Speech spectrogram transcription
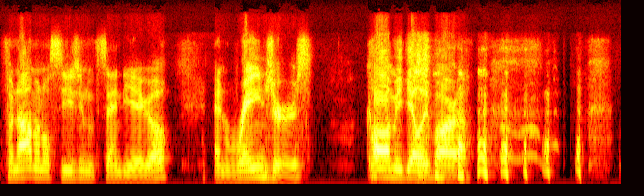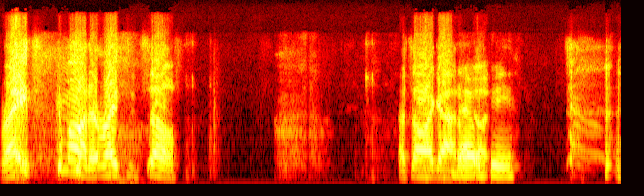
phenomenal season with San Diego and Rangers call Miguel Ibarra? right? Come on, it writes itself. That's all I got. that I'm would done. be.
